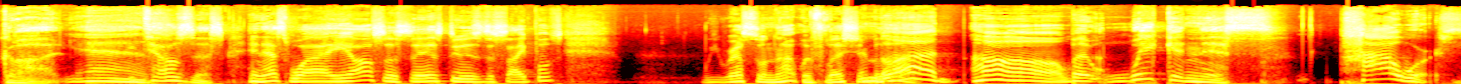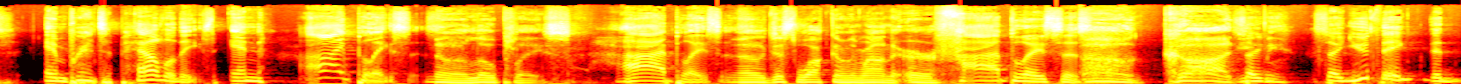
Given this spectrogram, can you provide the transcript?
God. Yes. He tells us. And that's why he also says to his disciples, we wrestle not with flesh and, and blood. blood. Oh. But wickedness. Powers and principalities in high places. No, a low place. High places. No, just walking around the earth. High places. Oh God. So, you, so you think that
